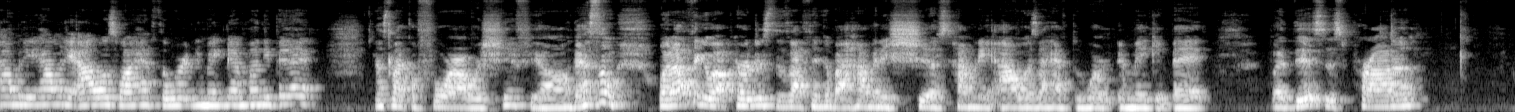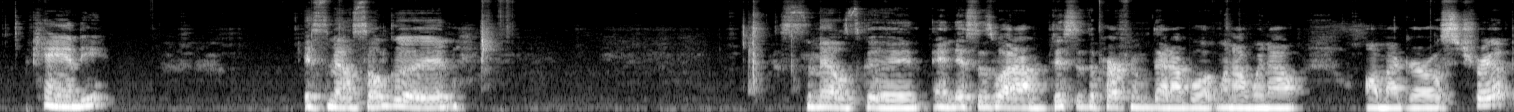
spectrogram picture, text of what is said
how many how many hours will I have to work to make that money back? That's like a four hour shift, y'all. That's a, when I think about purchases, I think about how many shifts, how many hours I have to work to make it back. But this is Prada candy. It smells so good. smells good. And this is what I this is the perfume that I bought when I went out on my girls trip.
